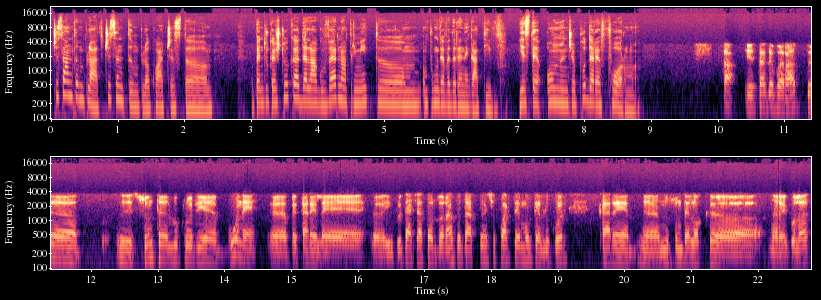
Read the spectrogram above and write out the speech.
Ce s-a întâmplat? Ce se întâmplă cu acest... Pentru că știu că de la guvern a primit uh, un punct de vedere negativ. Este un început de reformă. Da, este adevărat. Uh, sunt lucruri bune pe care le include această ordonanță, dar sunt și foarte multe lucruri care nu sunt deloc în regulă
